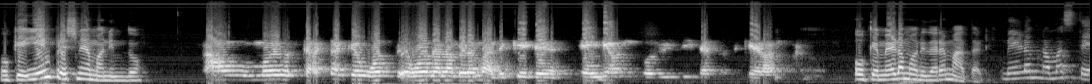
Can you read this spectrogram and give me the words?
ಓಕೆ. ಏನ್ ಪ್ರಶ್ನೆ ಅಮ್ಮ ನಿಮ್ದು? ನಾವು ಕರೆಕ್ಟ್ ಆಗಿ ಓದ್ ಓದಲ್ಲ ಮೇಡಮ್ ಅದಕ್ಕೆ ಹೆಂಗೆ ಕೇಳೋಣ. ಓಕೆ. ಮೇಡಮ್ ಅವರಿದ್ದಾರೆ ಮಾತಾಡಿ. ಮೇಡಮ್ ನಮಸ್ತೆ.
